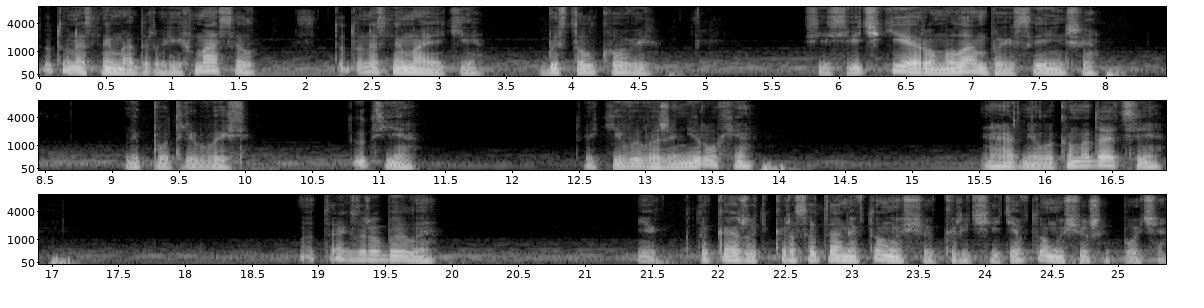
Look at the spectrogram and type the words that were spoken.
Тут у нас нема дорогих масел, тут у нас немає які безтолкові всі свічки, аромолампи і все інше. Не потріб весь. Тут є такі виважені рухи, гарні локомодації. Отак зробили. Як то кажуть, красота не в тому, що кричить, а в тому, що шепоче.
